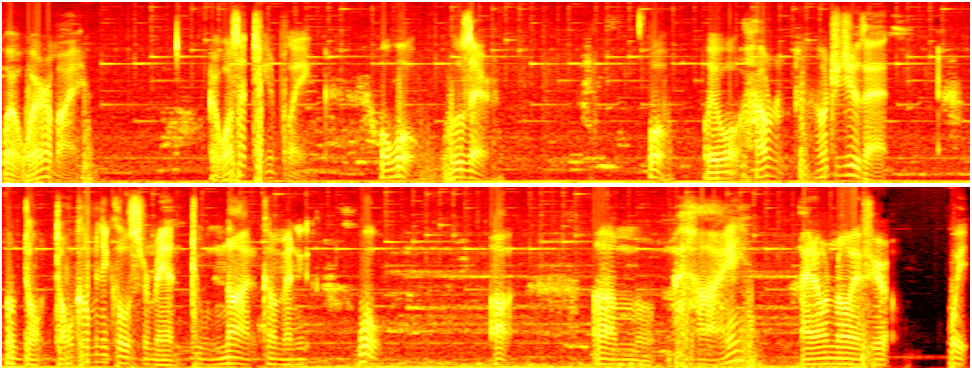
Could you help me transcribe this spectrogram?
Well, where am I? Wait, was that tune playing? Oh, whoa, who's there? Whoa, wait, whoa, how, how'd you do that? Oh, don't, don't come any closer, man. Do not come any, whoa. Uh, um, hi? I don't know if you're, wait.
